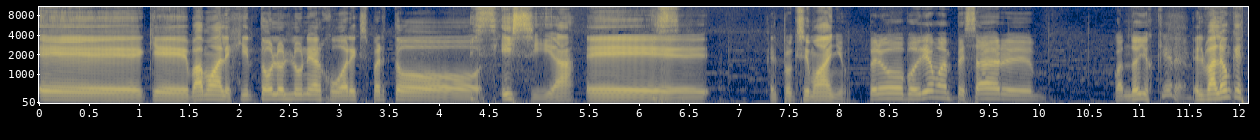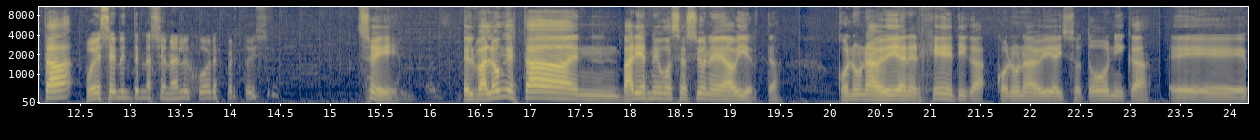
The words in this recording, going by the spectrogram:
Eh, que vamos a elegir todos los lunes al jugador experto Easy. Easy, ¿ah? Eh, el próximo año. Pero podríamos empezar eh, cuando ellos quieran. El balón que está ¿Puede ser internacional el jugador experto sí? Sí. El balón está en varias negociaciones abiertas. Con una bebida energética, con una bebida isotónica, eh,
